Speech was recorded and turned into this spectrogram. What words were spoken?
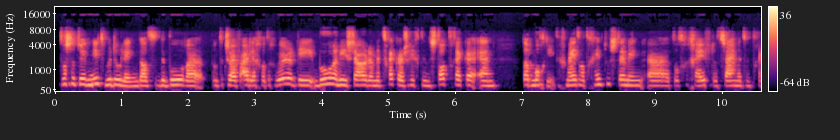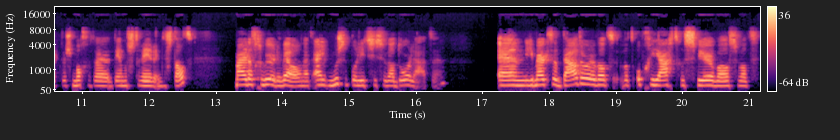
het was natuurlijk niet de bedoeling dat de boeren, want ik zou even uitleggen wat er gebeurde. Die boeren die zouden met trekkers richting de stad trekken en dat mocht niet. De gemeente had geen toestemming uh, tot gegeven dat zij met hun trekkers mochten demonstreren in de stad. Maar dat gebeurde wel en uiteindelijk moest de politie ze wel doorlaten. En je merkte dat daardoor wat, wat opgejaagdere sfeer was, wat,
